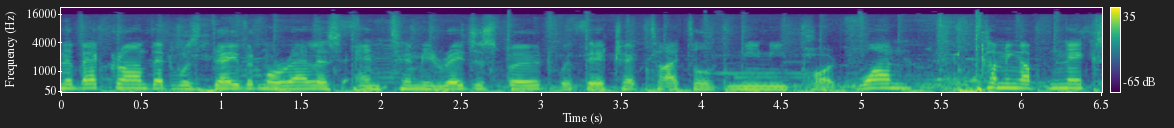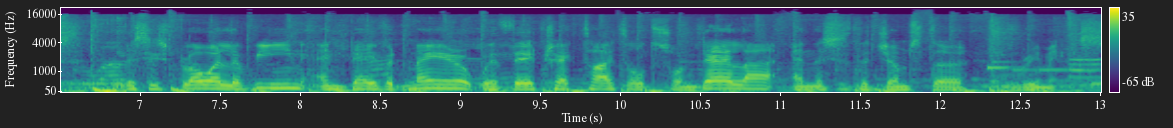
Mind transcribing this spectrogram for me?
In the background, that was David Morales and Timmy Regisford with their track titled Nini Part 1. Coming up next, this is Floya Levine and David Mayer with their track titled Sondela, and this is the Jimpster remix.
